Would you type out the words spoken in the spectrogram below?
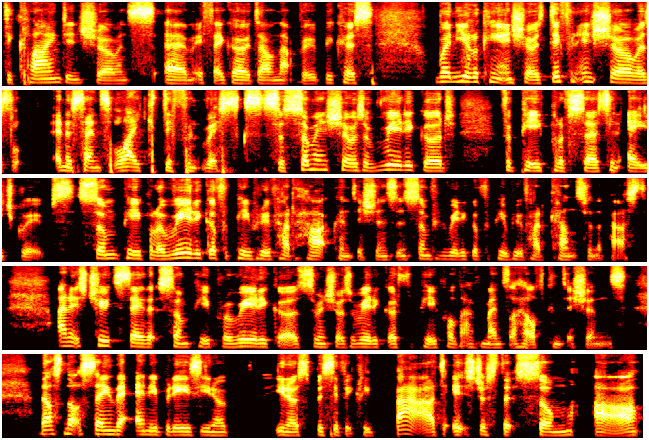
declined insurance um, if they go down that route because when you're looking at insurers different insurers in a sense like different risks. So some insurers are really good for people of certain age groups. Some people are really good for people who've had heart conditions and some people are really good for people who've had cancer in the past. And it's true to say that some people are really good some insurers are really good for people that have mental health conditions. That's not saying that anybody's you know you know specifically bad. It's just that some are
